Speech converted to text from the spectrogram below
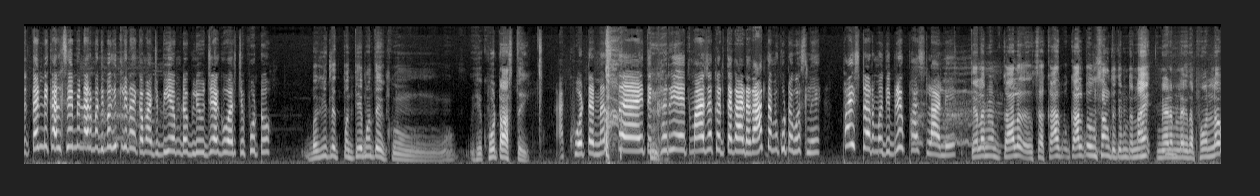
ते- त्यांनी काल सेमिनारमध्ये बघितले नाही का माझे बीएमडब्ल्यू जॅगवरचे फोटो बघितलेत पण ते म्हणते हे खोटं असतंय. खोट नसतंय ते खरी आहेत. माझ्याकडे त्या गाड्यात आता मी कुठं बसले? फाईव्ह स्टारमध्ये ब्रेकफास्टला आले. त्याला मॅम काल स- काल कालपासून सांगतो ते म्हणतो नाही मॅडमला एकदा फोन लाव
